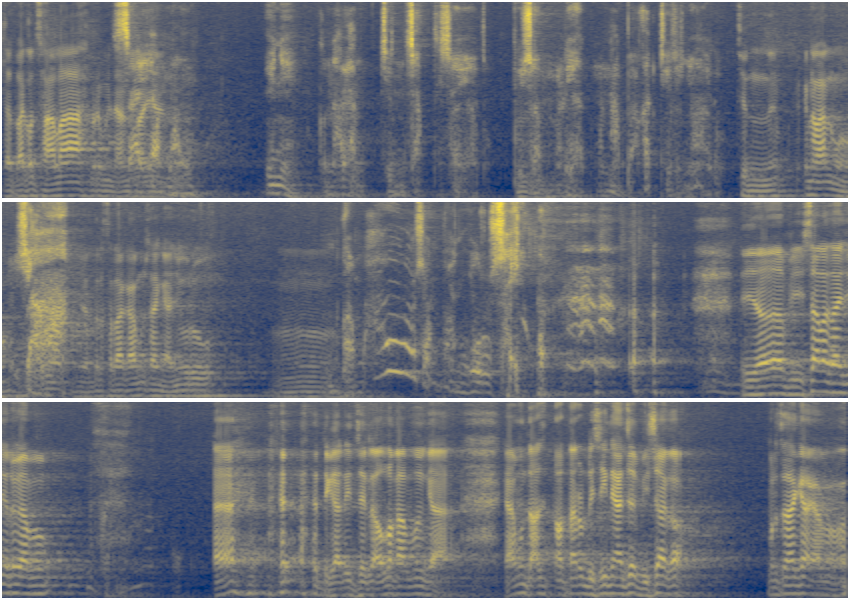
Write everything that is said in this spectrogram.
nggak takut salah permintaan Saya saya. mau ini kenalan jin sakti saya tuh bisa melihat menampakkan dirinya itu. Jen kenalanmu. Ya, Ya terserah kamu, saya nggak nyuruh. Hmm. nggak mau sampai nyuruh saya. Iya bisa lah saya nyuruh kamu. Eh, dengan izin Allah kamu nggak, kamu tak tak taruh di sini aja bisa kok. Percaya nggak kamu?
